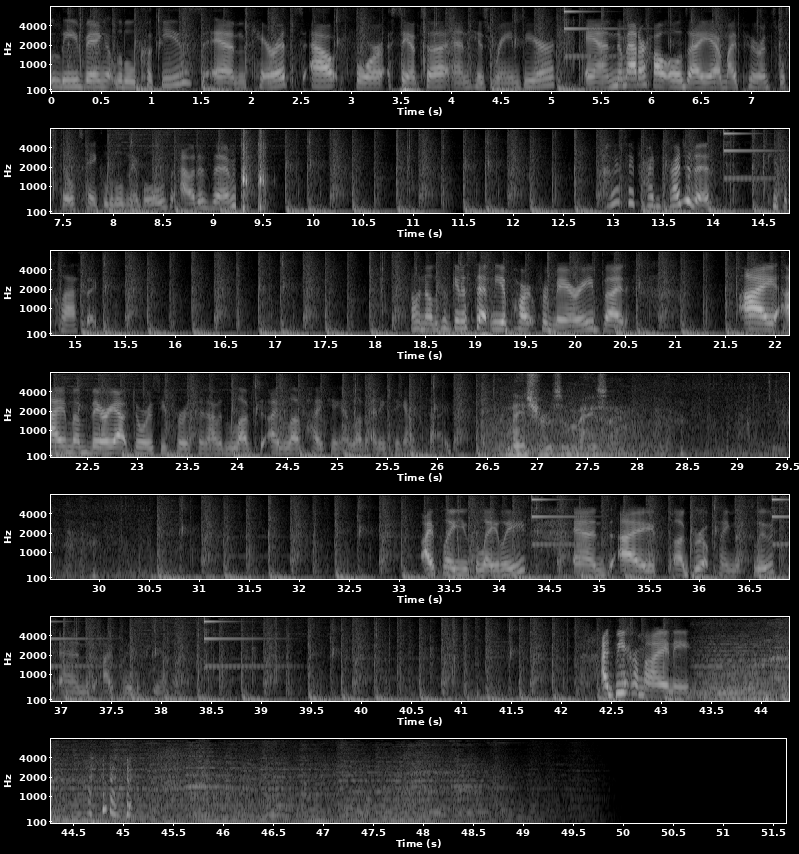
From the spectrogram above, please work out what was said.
leaving little cookies and carrots out for Santa and his reindeer. And no matter how old I am, my parents will still take little nibbles out of them. I'm gonna say Pride and Prejudice. Keep it classic. Oh no, this is gonna set me apart from Mary, but I, I'm a very outdoorsy person. I would love to, I love hiking. I love anything outside. Nature is amazing. I play ukulele, and I uh, grew up playing the flute, and I play the piano. I'd be Hermione.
